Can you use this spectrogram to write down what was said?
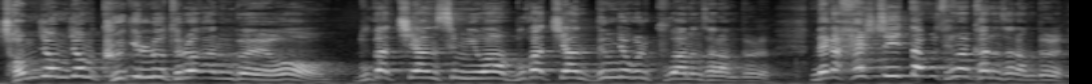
점점점 그 길로 들어가는 거예요. 무가치한 승리와 무가치한 능력을 구하는 사람들, 내가 할 수 있다고 생각하는 사람들,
